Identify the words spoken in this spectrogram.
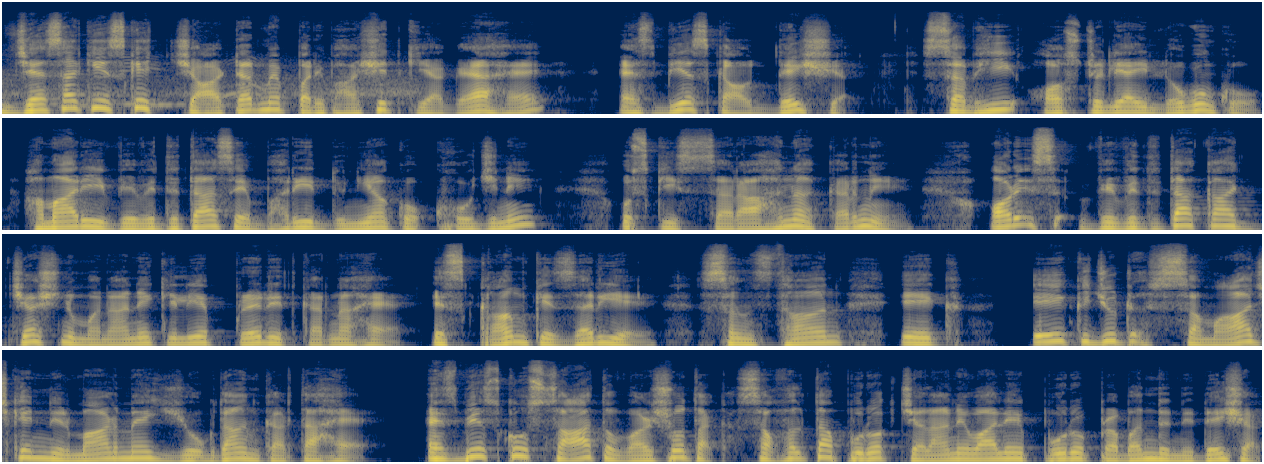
जैसा कि इसके चार्टर में परिभाषित किया गया है एसबीएस का उद्देश्य सभी ऑस्ट्रेलियाई लोगों को हमारी विविधता से भरी दुनिया को खोजने, उसकी सराहना करने और इस विविधता का जश्न मनाने के लिए प्रेरित करना है। इस काम के ज़रिए संस्थान एक एकजुट समाज के निर्माण में योगदान करता है। एसबीएस को सात वर्षों तक सफलतापूर्वक चलाने वाले पूर्व प्रबंध निदेशक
